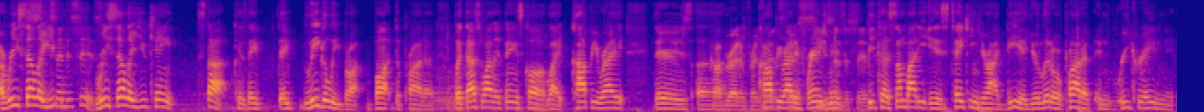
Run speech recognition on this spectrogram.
A reseller, Cease you, and desist. reseller, you can't stop because they they legally brought bought the product, but that's why there are things called like copyright. There's uh, Copyright infringement. copyright there's cease and infringements desist. because somebody is taking your idea, your literal product, and recreating it.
